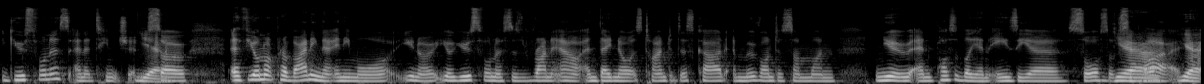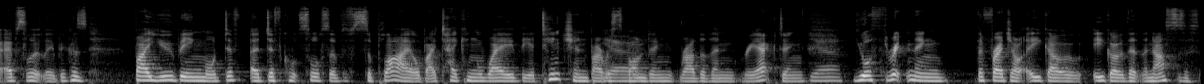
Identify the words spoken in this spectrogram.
usefulness and attention. Yeah. So, if you're not providing that anymore, you know your usefulness is run out, and they know it's time to discard and move on to someone new and possibly an easier source of yeah supply. yeah absolutely because by you being more dif- a difficult source of supply or by taking away the attention by Yeah. responding rather than reacting Yeah. you're threatening the fragile ego ego that the narcissist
